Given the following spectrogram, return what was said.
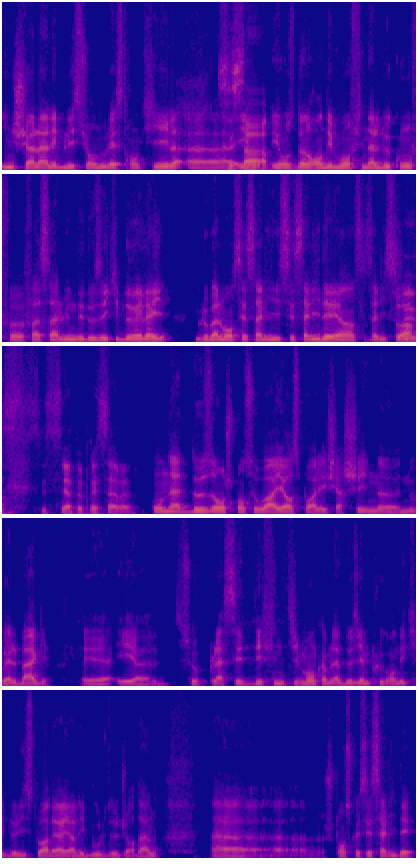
Inch'Allah, les blessures nous laissent tranquilles. et, On, et, on se donne rendez-vous en finale de conf face à l'une des deux équipes de LA. Globalement, c'est ça, ça l'idée, hein, c'est ça l'histoire. C'est à peu près ça, ouais. On a deux ans, je pense, aux Warriors pour aller chercher une nouvelle bague et, se placer définitivement comme la deuxième plus grande équipe de l'histoire derrière les Bulls de Jordan. Euh, je pense que c'est ça l'idée.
